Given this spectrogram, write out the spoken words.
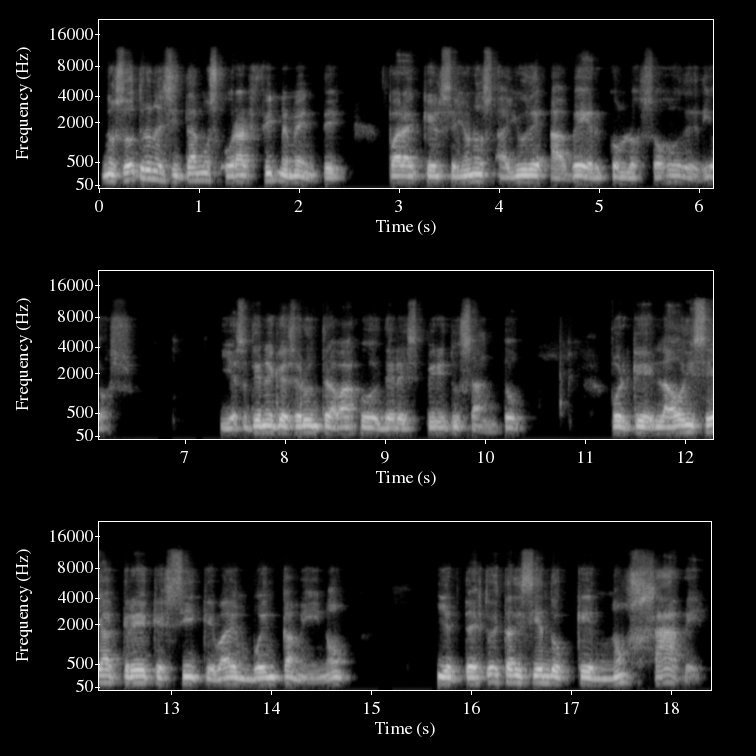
nosotros necesitamos orar firmemente para que el Señor nos ayude a ver con los ojos de Dios. Y eso tiene que ser un trabajo del Espíritu Santo, porque la Odisea cree que sí, que va en buen camino, y el texto está diciendo que no sabe,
